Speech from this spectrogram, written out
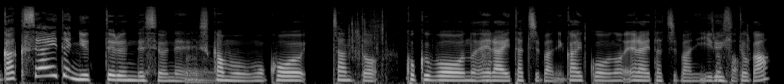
学生相手に言ってるんですよね。うんしかももうこう、ちゃんと国防の偉い立場に、外交の偉い立場にいる人が。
